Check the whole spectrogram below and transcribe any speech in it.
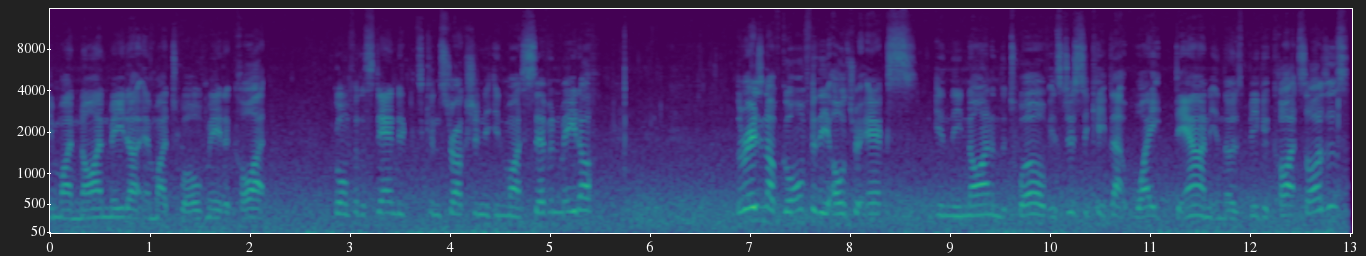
in my 9 meter and my 12 meter kite. Gone for the standard construction in my 7 meter the reason I've gone for the Ultra X in the 9 and the 12 is just to keep that weight down in those bigger kite sizes.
